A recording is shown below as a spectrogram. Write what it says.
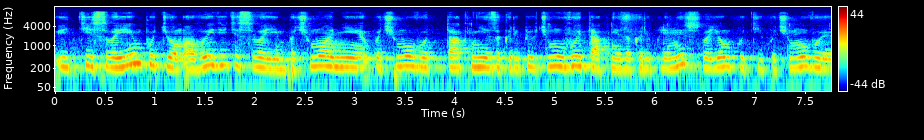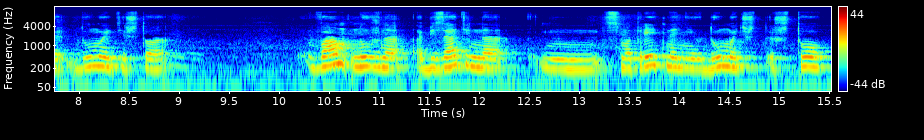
идти своим путем, а вы идите своим. Почему они, почему вы так не закреплены, почему вы так не закреплены в своем пути? Почему вы думаете, что вам нужно обязательно смотреть на них, думать, что,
